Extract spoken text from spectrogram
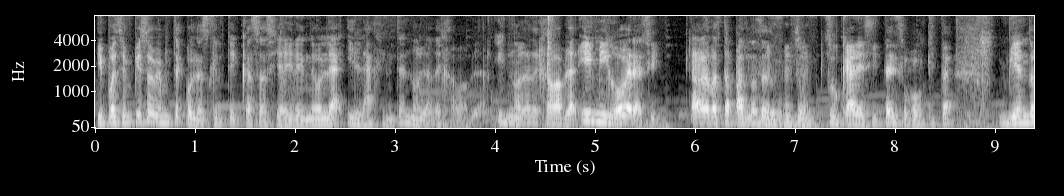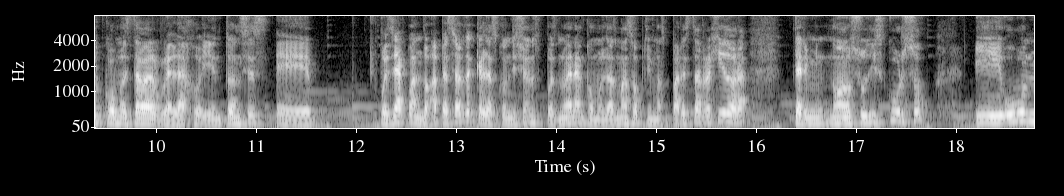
Y pues empieza obviamente con las críticas hacia Irene Olea y la gente no la dejaba hablar. Y no la dejaba hablar. Y mi gober así, ahora vas tapándose su, su- su carecita y su boquita, viendo cómo estaba el relajo. Y entonces, eh, pues ya cuando, a pesar de que las condiciones pues no eran como las más óptimas para esta regidora, terminó su discurso. Y hubo un,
